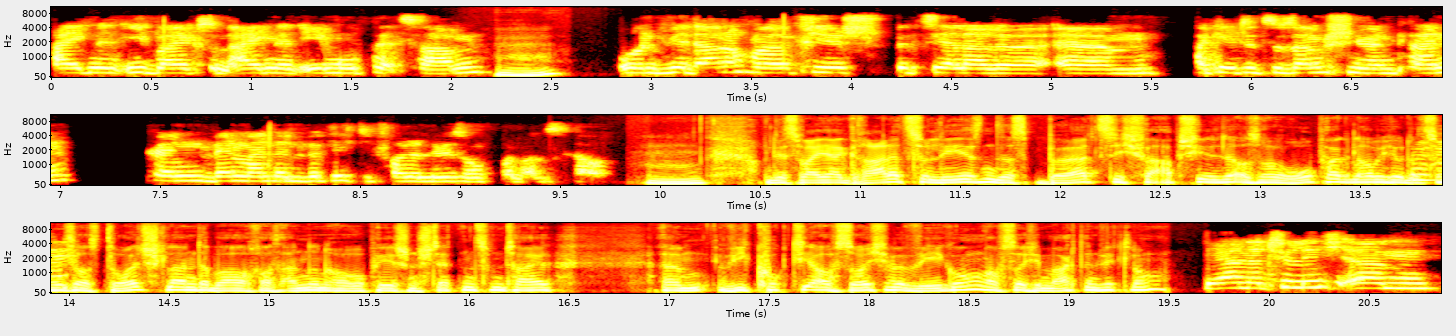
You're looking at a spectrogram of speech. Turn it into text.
eigenen E-Bikes und eigenen E-Mopeds haben. Mhm. Und wir da nochmal viel speziellere ähm, Pakete zusammenschnüren kann, können, wenn man dann wirklich die volle Lösung von uns kauft. Mhm. Und es war ja gerade zu lesen, dass Bird sich verabschiedet aus Europa, glaube ich, oder mhm. zumindest aus Deutschland, aber auch aus anderen europäischen Städten zum Teil. Ähm, wie guckt ihr auf solche Bewegungen, auf solche Marktentwicklungen? Ja, natürlich ähm,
